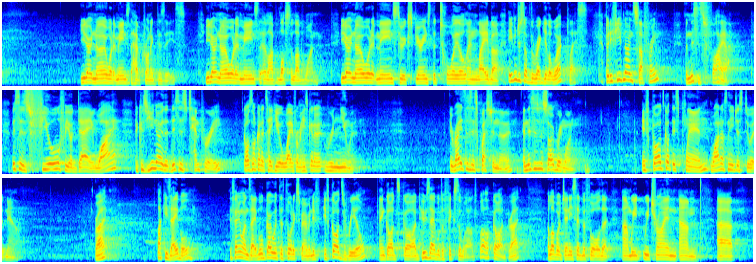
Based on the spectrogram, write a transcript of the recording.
You don't know what it means to have chronic disease. You don't know what it means to have lost a loved one. You don't know what it means to experience the toil and labor, even just of the regular workplace. But if you've known suffering, then this is fire. This is fuel for your day. Why? Because you know that this is temporary. God's not going to take you away from it, He's going to renew it. It raises this question, though, and this is a sobering one. If God's got this plan, why doesn't He just do it now? Right? Like he's able. If anyone's able, go with the thought experiment. If, if God's real and God's God, who's able to fix the world? Well, God, right? I love what Jenny said before that um, we, we try and um, uh,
